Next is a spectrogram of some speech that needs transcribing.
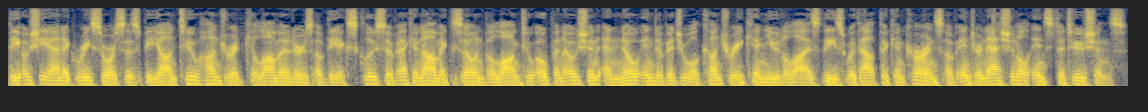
The oceanic resources beyond 200 kilometers of the exclusive economic zone belong to open ocean and no individual country can utilize these without the concurrence of international institutions.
